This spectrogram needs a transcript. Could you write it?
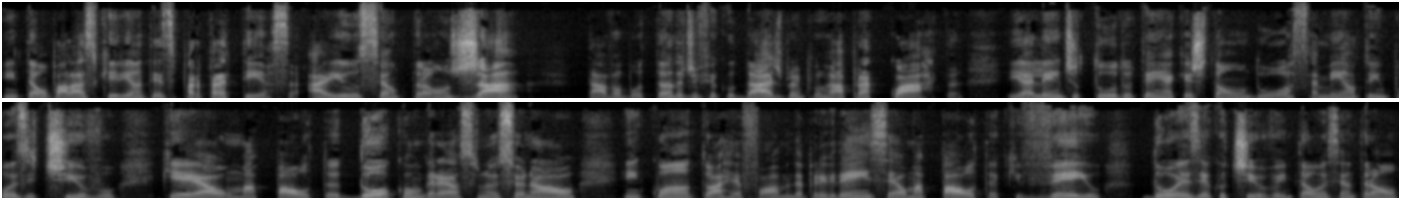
Então o Palácio queria antecipar para terça. Aí o Centrão já estava botando dificuldade para empurrar para a quarta. E, além de tudo, tem a questão do orçamento impositivo, que é uma pauta do Congresso Nacional, enquanto a reforma da Previdência é uma pauta que veio do Executivo. Então, o Centrão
